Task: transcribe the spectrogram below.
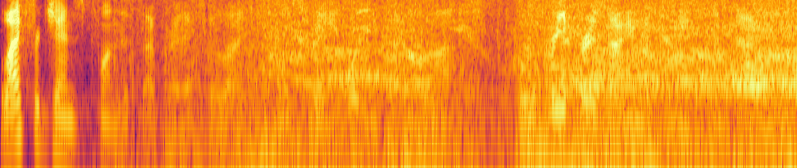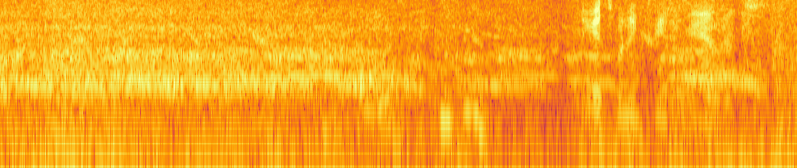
life regen's pulling this upgrade. I feel like it's really using attack a lot. But with reapers, I can look at these attack. Upgrade complete. I think it's going to increase damage.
